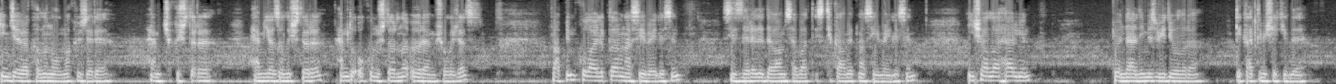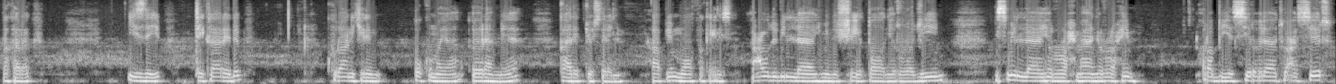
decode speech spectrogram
ince ve kalın olmak üzere hem çıkışları hem yazılışları hem de okunuşlarını öğrenmiş olacağız. Rabbim kolaylıklar nasip eylesin. Sizlere de devam sebat istikamet nasip eylesin. İnşallah her gün gönderdiğimiz videolara dikkatli bir şekilde bakarak izleyip tekrar edip Kur'an-ı Kerim okumaya, öğrenmeye gayret gösterelim. Rabbim muvaffak eylesin. Euzu billahi mineşşeytanirracim. Bismillahirrahmanirrahim. Rabbi yessir ve la tuassir.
